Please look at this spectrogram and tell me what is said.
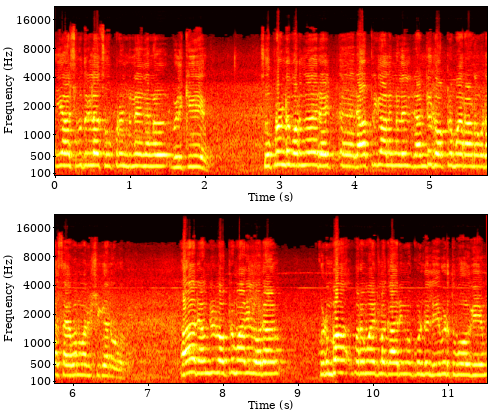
ഈ ആശുപത്രിയിലെ സൂപ്രണ്ടിനെ ഞങ്ങൾ വിളിക്കുകയും സൂപ്രണ്ട് പറഞ്ഞത് രാത്രികാലങ്ങളിൽ രണ്ട് ഡോക്ടർമാരാണ് ഇവിടെ സേവനം അനുഷ്ഠിക്കാനുള്ളത് ആ രണ്ട് ഡോക്ടർമാരിൽ ഒരാൾ കുടുംബപരമായിട്ടുള്ള കാര്യങ്ങൾ കൊണ്ട് ലീവ് എടുത്തു പോവുകയും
